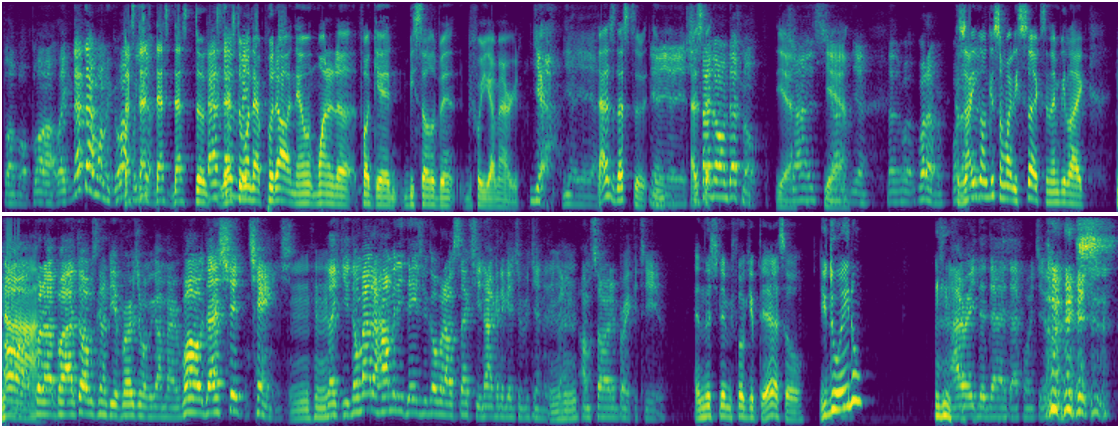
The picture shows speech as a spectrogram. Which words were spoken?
Blah blah blah. Like not that I want to go out, That's but that's, you know, that's that's the That's- that's, the one that put out and then wanted to fucking be celibate before you got married. yeah, yeah, yeah, yeah. That's that's the yeah, yeah, yeah. She signed the- on Death Note. Yeah. She- Yeah. yeah. That's whatever. Because how you gonna get somebody sex and then be like, Oh, nah? but I, but I thought I was gonna be a virgin when we got married. Well, that shit changed. Mhm. Like you, no matter how many days we go without sex, you're not gonna get your virginity Mm-hmm. back. I'm sorry to break it to you. And then she let me fuck you up the asshole. You do anal? I already did that at that point too.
